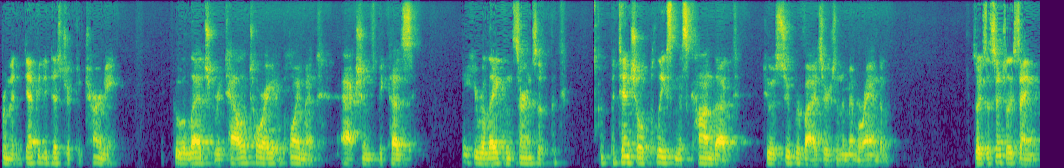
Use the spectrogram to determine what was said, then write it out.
from a deputy district attorney who alleged retaliatory employment actions because he relayed concerns of potential police misconduct to his supervisors in the memorandum. So he's essentially saying,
